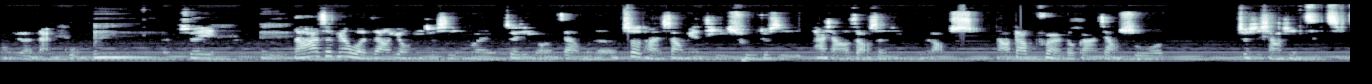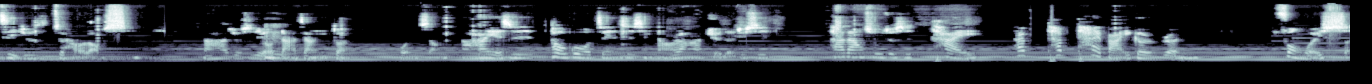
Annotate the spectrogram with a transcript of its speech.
我觉得难过。嗯，所以嗯，然后他这篇文章用意就是因为最近有人在我们的社团上面提出，就是他想要找身心灵老师，然后大部分人都跟他讲说。就是相信自己，自己就是最好的老师。然后他就是有打这样一段文章，然后他也是透过这件事情，然后让他觉得，就是他当初就是太他他太把一个人奉为神，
